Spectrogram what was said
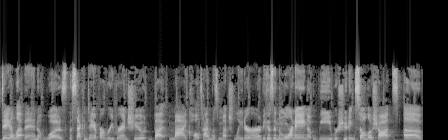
Day 11 was the second day of our rebrand shoot, but my call time was much later because in the morning we were shooting solo shots of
